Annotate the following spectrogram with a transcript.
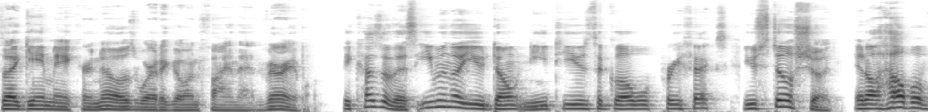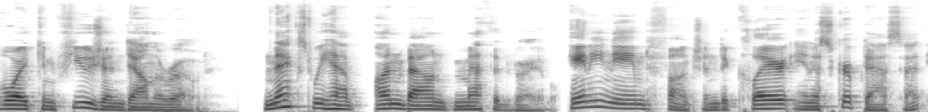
so that GameMaker knows where to go and find that variable. Because of this, even though you don't need to use the global prefix, you still should. It'll help avoid confusion down the road. Next, we have unbound method variable. Any named function declared in a script asset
